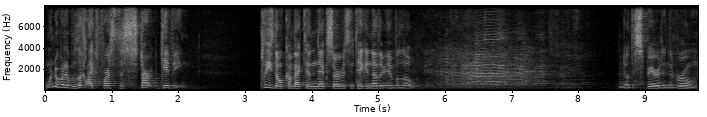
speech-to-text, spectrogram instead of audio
I wonder what it would look like for us to start giving. Please don't come back to the next service and take another envelope. Know the spirit in the room.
